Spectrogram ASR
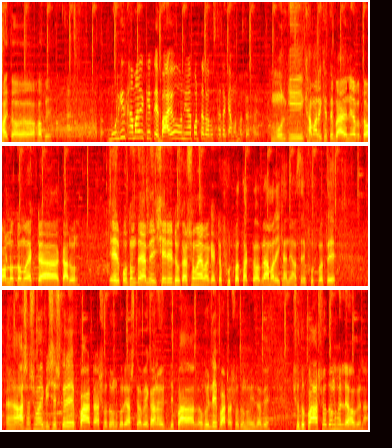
হয়তো হবে। আচ্ছা। মুরগির খামারের ক্ষেত্রে বায়ু নিরাপত্তা ব্যবস্থাটা কেমন হতে হয়? মুরগি খামারের ক্ষেত্রে বায়ু নিরাপত্তা অন্যতম একটা কারণ। এর প্রথমতে আমি সেরে ঢোকার সময় আমাকে একটা ফুটপাথ থাকতে হবে। আমার এখানে আছে ফুটপাতে। আসার সময় বিশেষ করে পাটা শোধন করে আসতে হবে কারণ ওই পা হইলেই পাটা শোধন হয়ে যাবে। শুধু পা শোধন হইলে হবে না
